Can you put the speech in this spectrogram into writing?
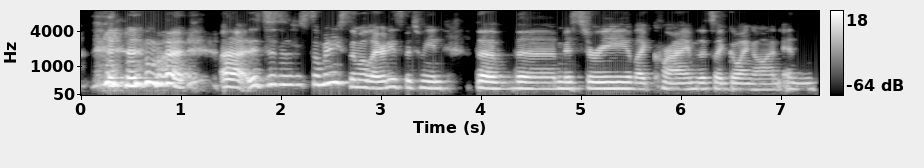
uh, it's just there's so many similarities between the the mystery like crime that's like going on in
